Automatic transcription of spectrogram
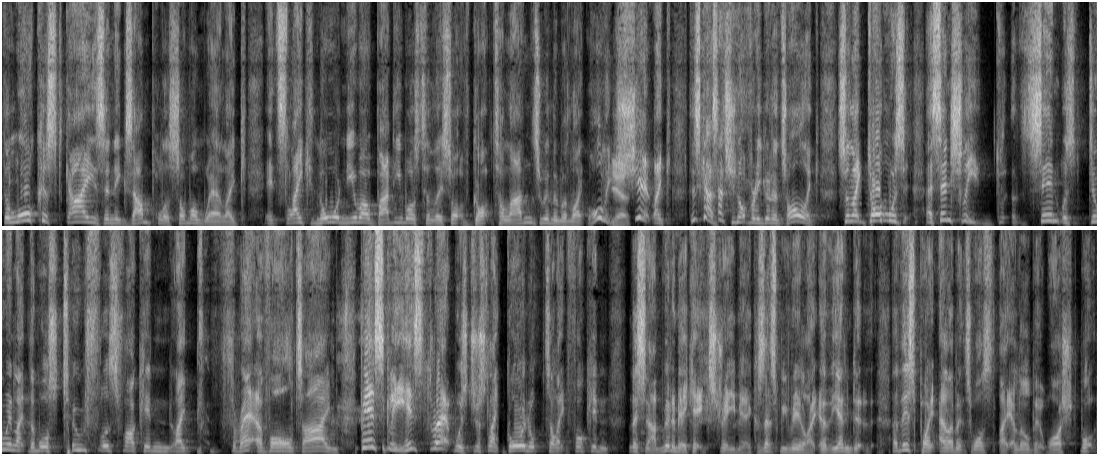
The Locust guy is an example of someone where like it's like no one knew how bad he was till they sort of got to lands with him and like, holy shit, like this guy's actually not very good at all. Like so like Dom was essentially Saint was doing like the most toothless fucking like threat of all time. Basically, his threat was just like going up to like fucking listen, I'm gonna make it extreme here because let's be real, like at the end at this point, Elements was like a little bit washed, but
